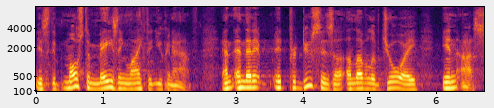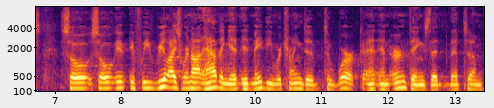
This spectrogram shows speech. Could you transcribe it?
is the most amazing life that you can have. And, and that it, it produces a, a level of joy in us. So, so if, if, we realize we're not having it, it may be we're trying to, to work and, and earn things that, that um,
